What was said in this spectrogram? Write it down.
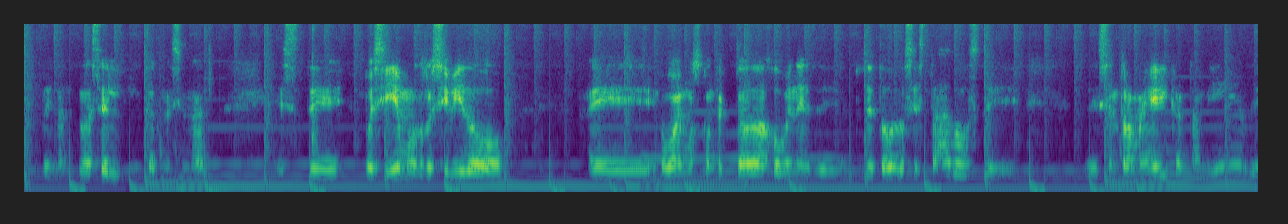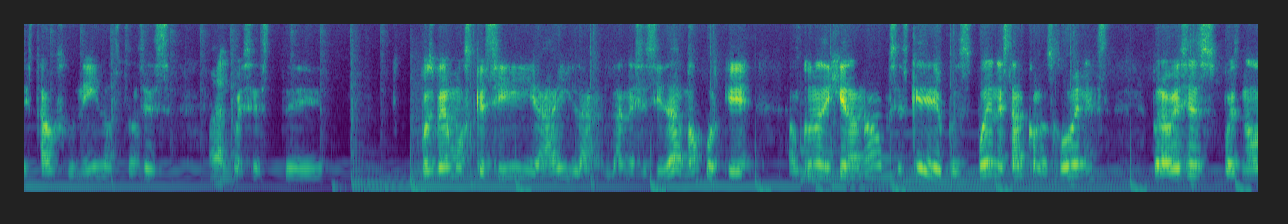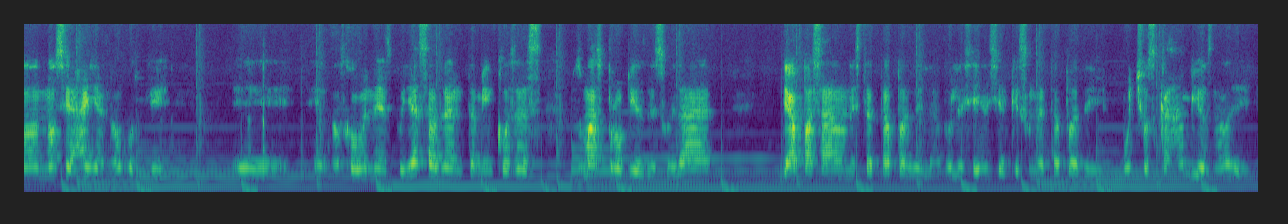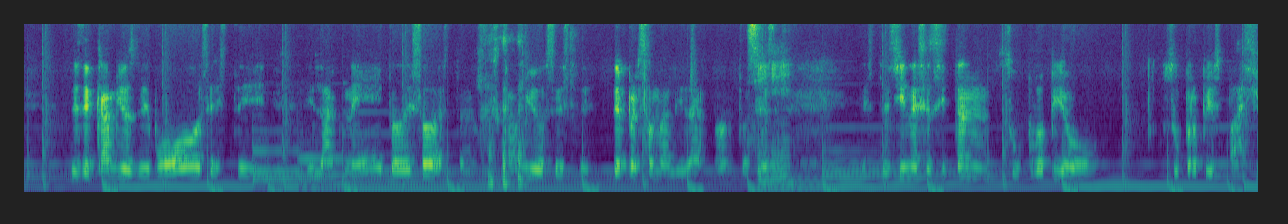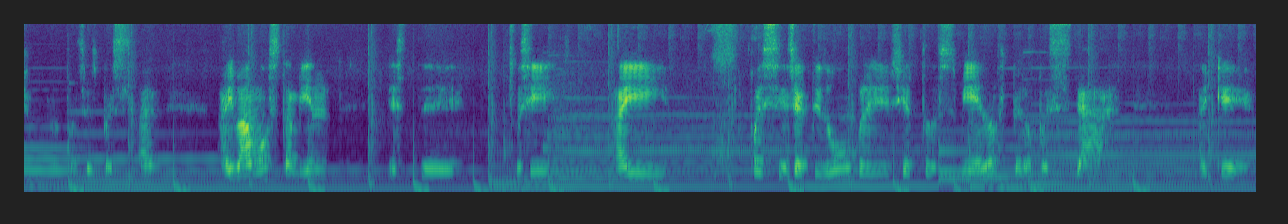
no es el internacional, este, pues sí hemos recibido eh, o hemos contactado a jóvenes de, de todos los estados, de, de, Centroamérica también, de Estados Unidos, entonces, pues este, pues vemos que sí hay la, la, necesidad, ¿no? Porque aunque uno dijera, no, pues es que pues pueden estar con los jóvenes, pero a veces pues no, no se halla, ¿no? Porque eh, los jóvenes pues ya hablan también cosas pues, más propias de su edad, ya pasaron esta etapa de la adolescencia, que es una etapa de muchos cambios, ¿no? De, desde cambios de voz, este, el acné, todo eso, hasta los cambios este, de personalidad, ¿no? Entonces, sí. Este, sí necesitan su propio, su propio espacio, ¿no? Entonces, pues ahí vamos, también este, pues sí, hay pues incertidumbre, ciertos miedos, pero pues ya hay que,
